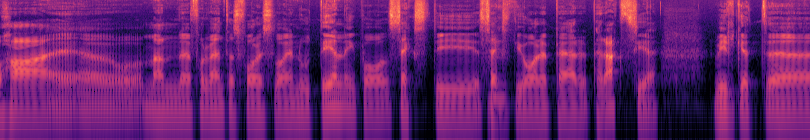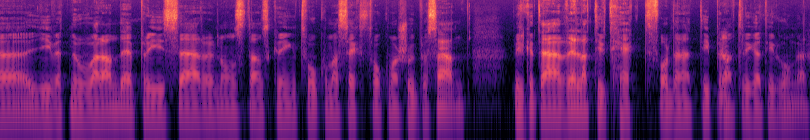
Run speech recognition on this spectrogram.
att ha, eh, man förväntas föreslå en utdelning på 60, 60 mm. öre per, per aktie vilket givet nuvarande pris är någonstans kring 2,6-2,7 procent vilket är relativt högt för den här typen ja. av trygga tillgångar.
